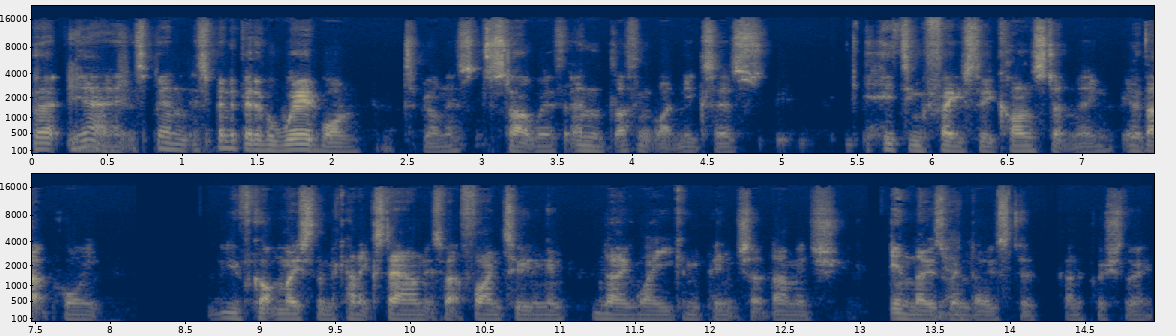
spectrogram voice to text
But yeah, it's been it's been a bit of a weird one to be honest to start with, and I think like Nick says, hitting phase three constantly at that point, you've got most of the mechanics down. It's about fine tuning and knowing where you can pinch that damage in those Yeah. windows to kind of push through.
